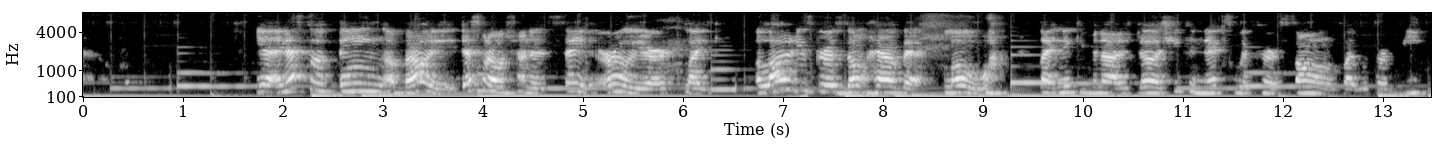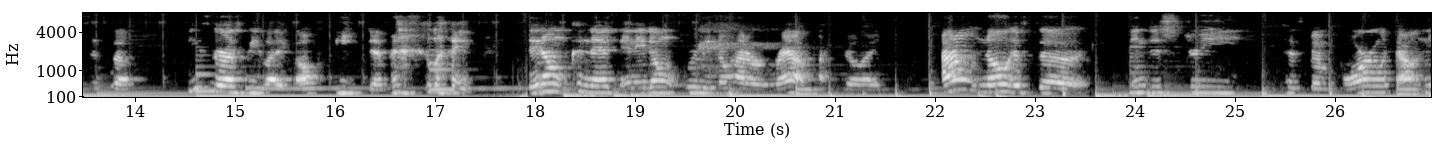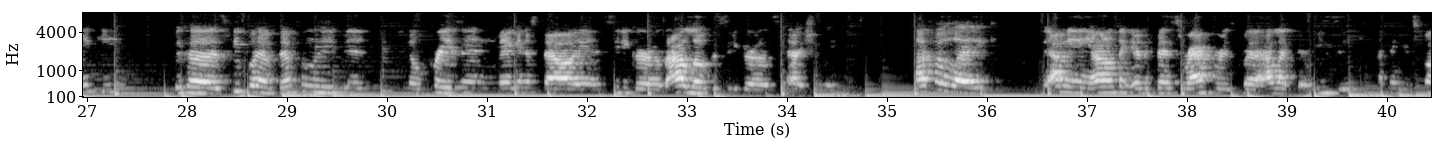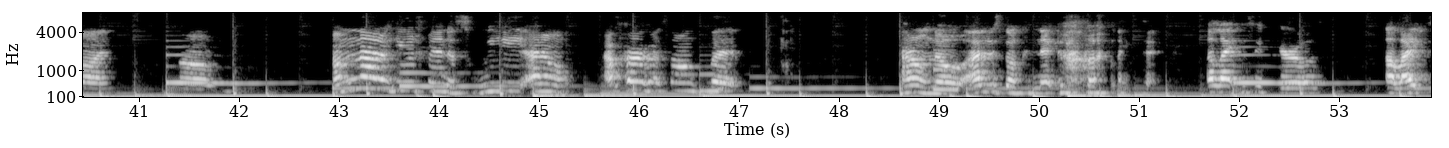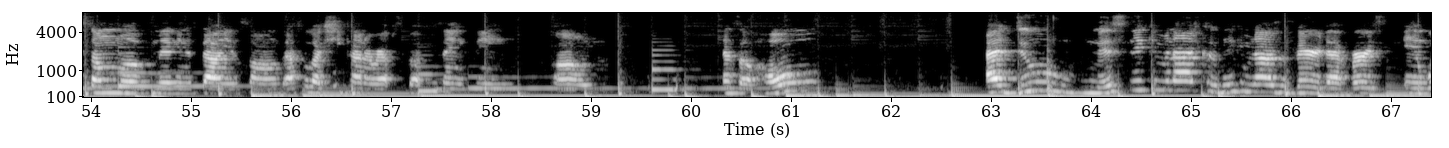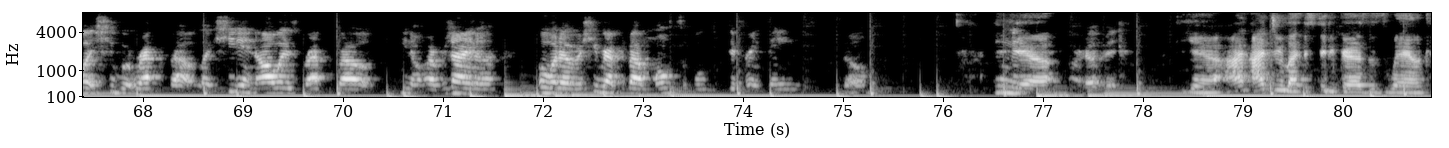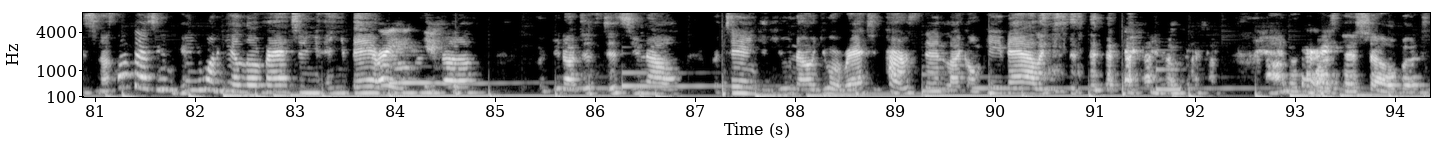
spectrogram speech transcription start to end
Yeah, and that's the thing about it. That's what I was trying to say earlier. Like, a lot of these girls don't have that flow like Nicki Minaj does. She connects with her songs, like with her beats and stuff. These girls be like off beat, definitely. like, they don't connect and they don't really know how to rap. I feel like. I don't know if the industry has been born without Nicki because people have definitely been you know, praising Megan Thee Stallion, City Girls. I love the City Girls actually. I feel like, I mean, I don't think they're the best rappers, but I like their music. I think it's fun. Um, I'm not a huge fan of Saweetie. I don't. I've heard her songs, but I don't know. I just don't connect with her like that. I like the City Girls. I like some of Megan Thee Stallion songs. I feel like she kind of raps about the same thing. Um, as a whole, I do miss Nicki Minaj because Nicki Minaj was very diverse in what she would rap about. Like she didn't always rap about, you know, her vagina or whatever. She rapped about multiple different things. So Yeah. part of it. Yeah, I, I do like the city girls as well because you know sometimes you you, you want to get a little ratchet in your, in your bedroom, Right. you know, you know just just you know pretend you you know you a ratchet person like on P Valley. I don't know if you watch that show, but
